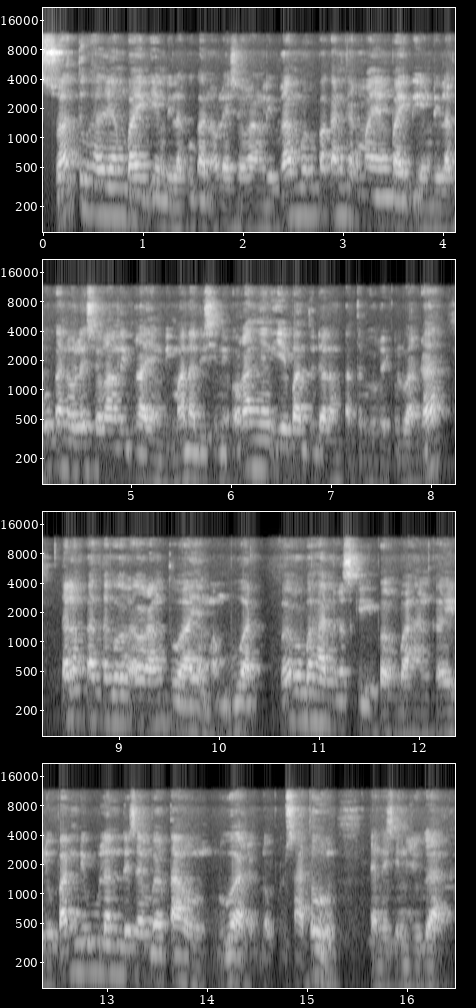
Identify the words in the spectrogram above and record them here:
Suatu hal yang baik yang dilakukan oleh seorang Libra merupakan karma yang baik yang dilakukan oleh seorang Libra yang di mana di sini orang yang ia bantu dalam kategori keluarga, dalam kategori orang tua yang membuat perubahan rezeki, perubahan kehidupan di bulan Desember tahun 2021. Dan di sini juga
